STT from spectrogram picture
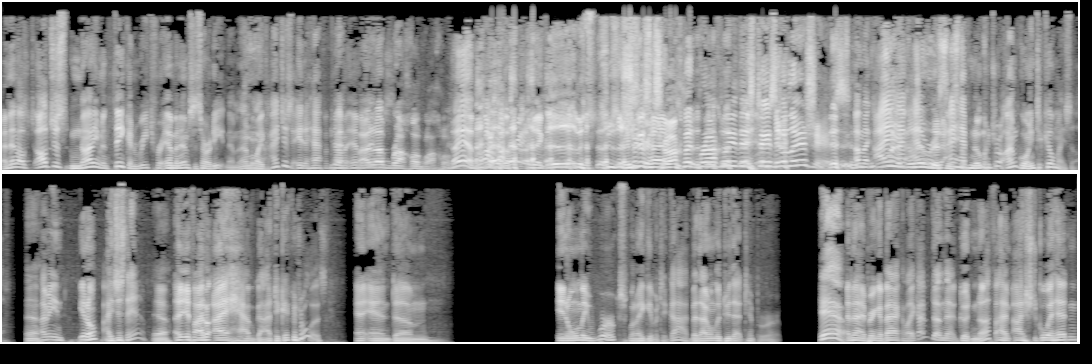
And then I'll I'll just not even think and reach for M and M's and start eating them. And I'm like, I just ate a half a pound of M and M's. I love broccoli. broccoli. Oh, yeah, broccoli. like, uh, is this high. chocolate broccoli? This tastes delicious. I'm like, I, have, I, I have no control. I'm going to kill myself. Yeah. I mean, you know, I just am. Yeah. If I don't, I have got to get control of this, and, and um, it only works when I give it to God. But I only do that temporarily, Yeah. and then I bring it back. and like I've done that good enough. I, I should go ahead and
